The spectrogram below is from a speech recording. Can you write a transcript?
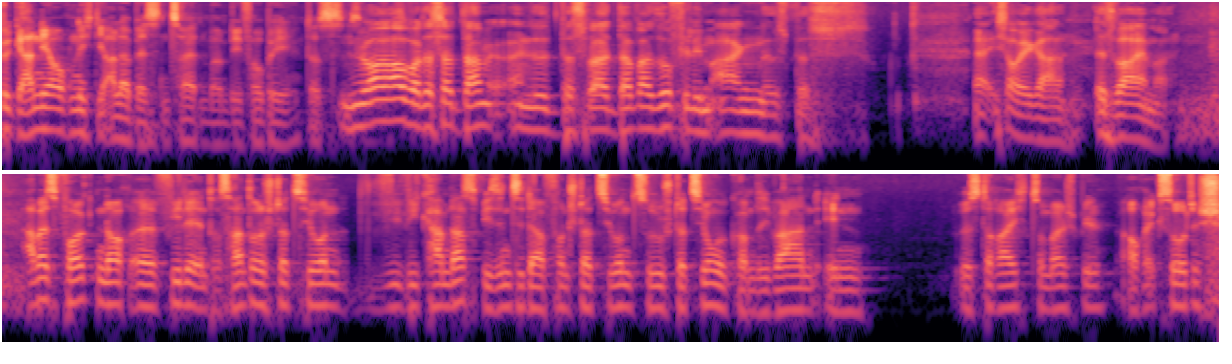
Es begannen ja auch nicht die allerbesten Zeiten beim BVB. Das Ja, aber das hat da, eine, das war, da war so viel im Argen, dass das, ja, ist auch egal. Es war einmal. aber es folgten noch äh, viele interessantere Stationen. Wie, wie kam das? Wie sind Sie da von Station zu Station gekommen? Sie waren in Österreich zum Beispiel, auch exotisch.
